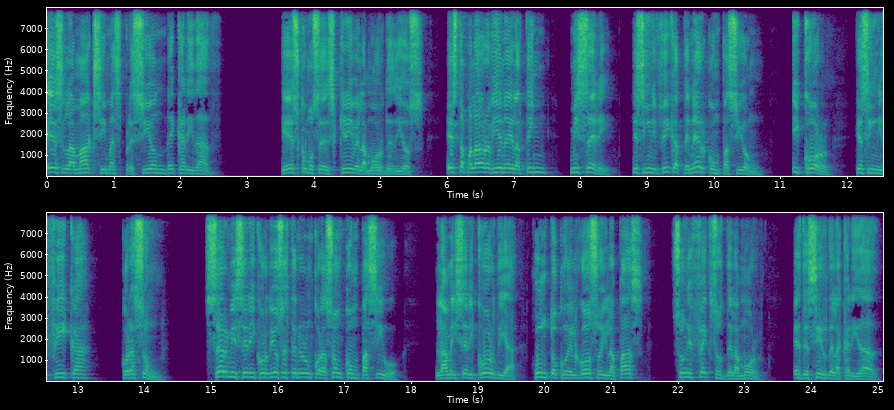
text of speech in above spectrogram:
es la máxima expresión de caridad es como se describe el amor de Dios. Esta palabra viene del latín miseri, que significa tener compasión, y cor, que significa corazón. Ser misericordioso es tener un corazón compasivo. La misericordia, junto con el gozo y la paz, son efectos del amor, es decir, de la caridad.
